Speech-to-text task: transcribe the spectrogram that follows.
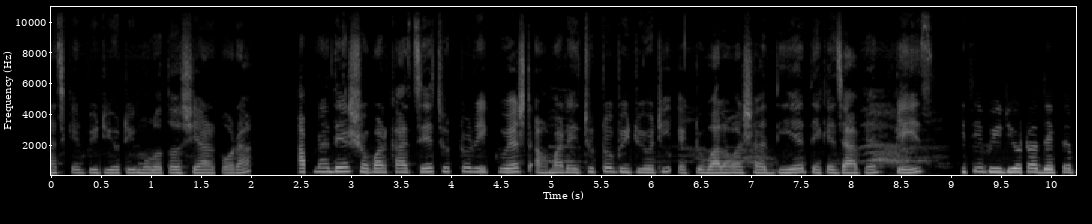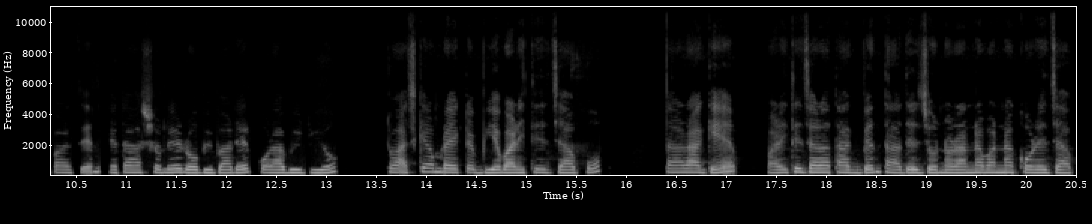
আজকের ভিডিওটি মূলত শেয়ার করা। আপনাদের সবার কাছে ছোট্ট রিকোয়েস্ট, আমার এই ছোট্ট ভিডিওটি একটু ভালোবাসা দিয়ে দেখে যাবেন, প্লিজ। যে ভিডিওটা দেখতে পাচ্ছেন এটা আসলে রবিবারের করা ভিডিও। তো আজকে আমরা একটা বিয়ে বাড়িতে যাব। তার আগে বাড়িতে যারা থাকবেন, তাদের জন্য রান্না বান্না করে যাব।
